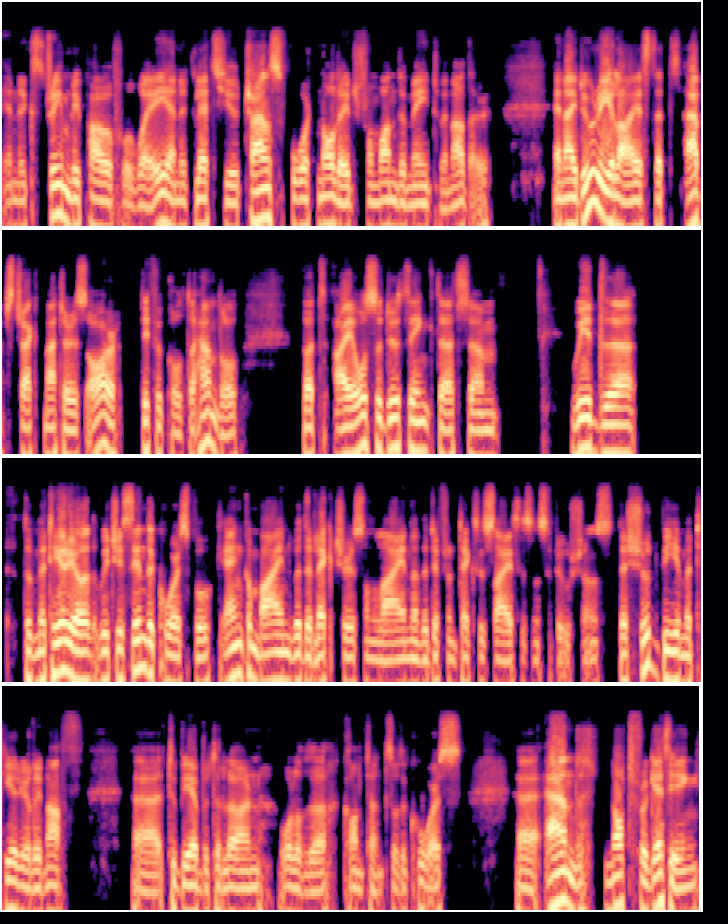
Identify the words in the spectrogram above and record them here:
in an extremely powerful way, and it lets you transport knowledge from one domain to another. And I do realize that abstract matters are difficult to handle, but I also do think that um, with uh, the material which is in the course book and combined with the lectures online and the different exercises and solutions, there should be a material enough uh, to be able to learn all of the contents of the course. Uh, and not forgetting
